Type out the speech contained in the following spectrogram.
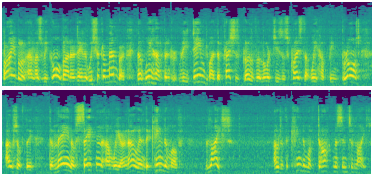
Bible and as we go about our daily, we should remember that we have been redeemed by the precious blood of the Lord Jesus Christ, that we have been brought out of the domain of Satan and we are now in the kingdom of light, out of the kingdom of darkness into light.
